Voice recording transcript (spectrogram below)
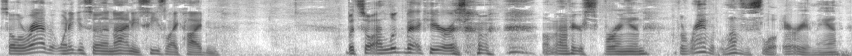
So the rabbit, when he gets in the 90s, he's like hiding. But so I look back here as I'm out here spraying. The rabbit loves this little area, man.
